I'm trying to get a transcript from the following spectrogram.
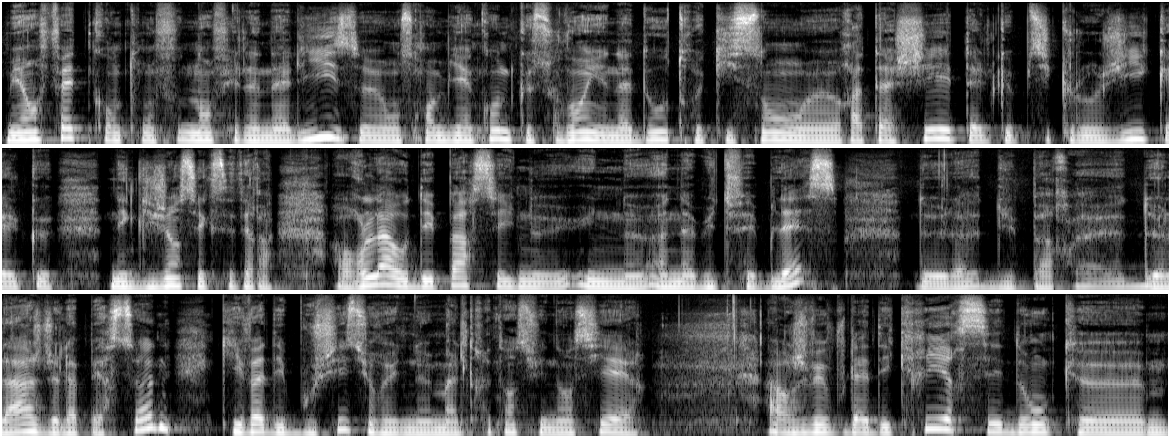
mais en fait, quand on en fait l'analyse, on se rend bien compte que souvent il y en a d'autres qui sont rattachés, tels que psychologie, quelques négligences, etc. Alors là, au départ, c'est une, un abus de faiblesse de l'âge de la personne qui va déboucher sur une maltraitance financière. Alors je vais vous la décrire. C'est donc euh,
